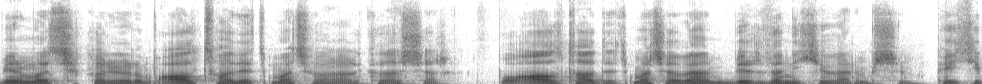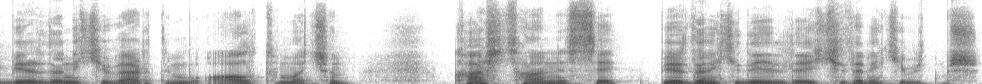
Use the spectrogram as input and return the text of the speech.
bir maç çıkarıyorum. 6 adet maç var arkadaşlar. Bu 6 adet maça ben 1'den 2 vermişim. Peki 1'den 2 verdim bu 6 maçın kaç tanesi 1'den 2 değil de 2'den 2 bitmiş?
